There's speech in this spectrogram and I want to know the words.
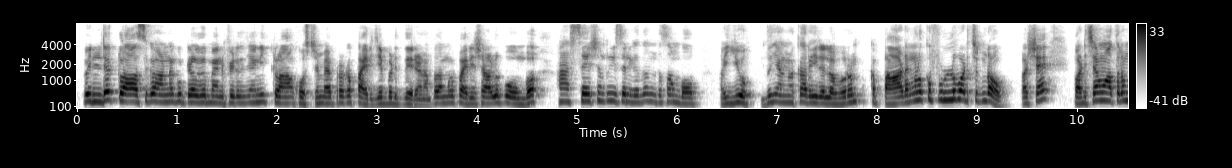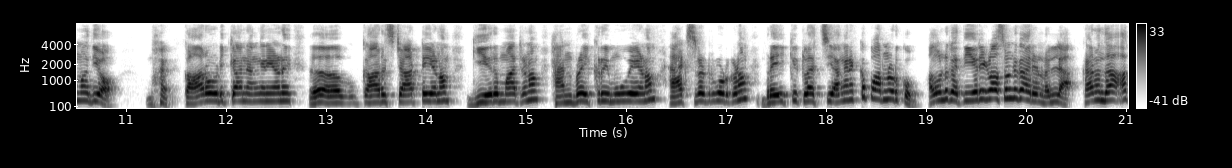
ഇപ്പോൾ ഇതിന്റെ ക്ലാസ് കാണുന്ന കുട്ടികൾക്ക് ബെനിഫിറ്റ് ഞാൻ ഈ ക്വസ്റ്റ്യൻ പേപ്പർ ഒക്കെ പരിചയപ്പെടുത്തി തരികയാണ് അപ്പോൾ നമുക്ക് പരീക്ഷകൾ പോകുമ്പോൾ അസേഷൻ റീസണിംഗ് അത് എന്താ സംഭവം? അയ്യോ ഇത് ഞങ്ങൾക്ക് അറിയില്ലല്ലോ വെറും പാഠങ്ങളൊക്കെ ഫുള്ള് പഠിച്ചിട്ടുണ്ടാവും. പക്ഷേ പഠിച്ചാൽ മാത്രം മതിയോ? കാർ ഓടിക്കാൻ അങ്ങനെയാണ് കാർ സ്റ്റാർട്ട് ചെയ്യണം ഗിയർ മാറ്റണം ഹാൻഡ് ബ്രേക്ക് റിമൂവ് ചെയ്യണം ആക്സിലേറ്റർ കൊടുക്കണം ബ്രേക്ക് ക്ലച്ച് അങ്ങനെയൊക്കെ പറഞ്ഞു കൊടുക്കും. അതുകൊണ്ട് തിയറി ക്ലാസ് കൊണ്ട് കാര്യമുണ്ടല്ല കാരണം എന്താ ആ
